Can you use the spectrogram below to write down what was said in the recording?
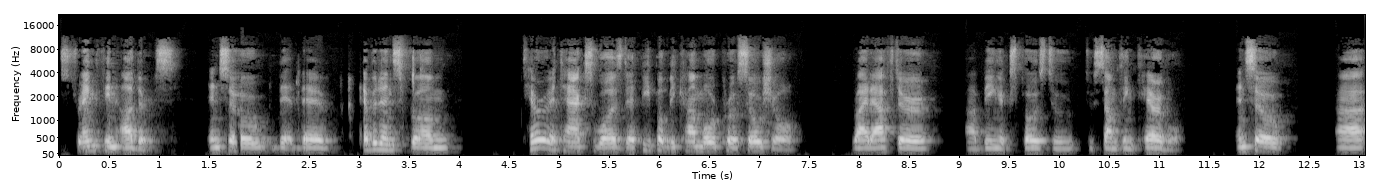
strength in others. And so the, the evidence from terror attacks was that people become more pro-social right after uh, being exposed to, to something terrible. And so uh,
